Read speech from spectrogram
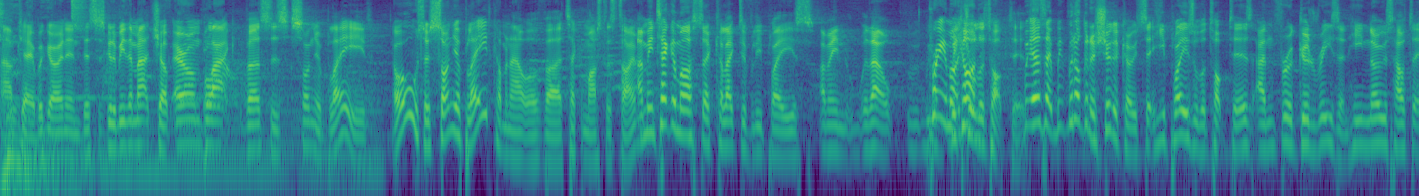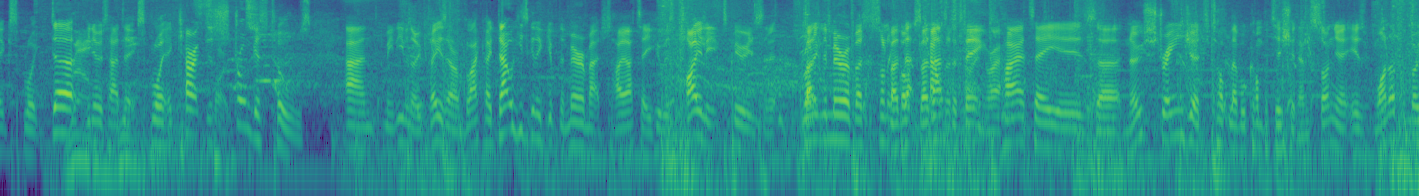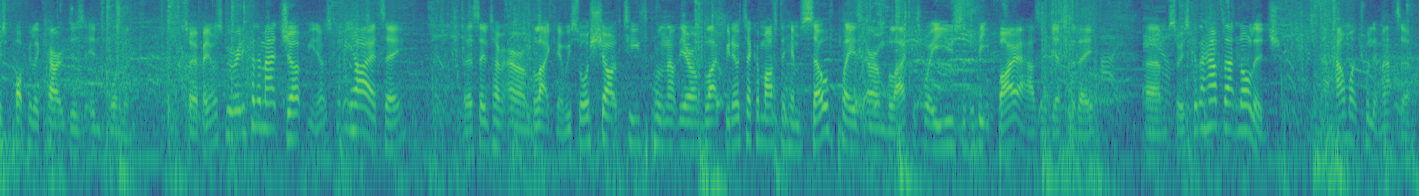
Okay, we're going in. This is going to be the matchup: Erron Black versus Sonya Blade. Oh, so Sonya Blade coming out of uh, Tekken Masters time. I mean, Tekken Master collectively plays, I mean, without... Pretty we much can't- all the top tiers. But as I we're not going to sugarcoat it. He plays all the top tiers, and for a good reason. He knows how to exploit dirt. He knows how to exploit a character's strongest tools. And, I mean, even though he plays Erron Black, I doubt he's going to give the mirror match to Hayate, who is highly experienced in it. Running the mirror versus Sonic But, that, but that's the thing, times. right? Hayate is uh, no stranger to top-level competition, and Sonya is one of the most popular characters in tournament. So if anyone's going to be ready for the matchup, you know it's going to be Hayate. At the same time, Erron Black. You know, we saw Shark Teeth pulling out the Erron Black. We know Tekken Master himself plays Erron Black. It's what he used to defeat Biohazard yesterday. Um, so he's going to have that knowledge. Now, how much will it matter?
